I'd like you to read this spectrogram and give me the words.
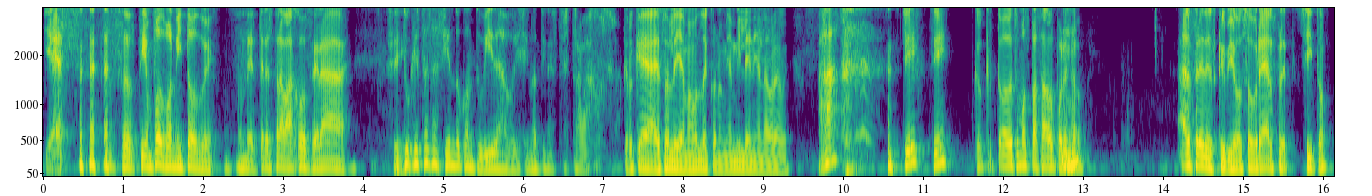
Yes. Esos tiempos bonitos, güey. Donde tres trabajos era. Sí. ¿Y tú qué estás haciendo con tu vida, güey, si no tienes tres trabajos? Creo que a eso le llamamos la economía millennial ahora. güey. Ajá. Sí, sí. Creo que todos hemos pasado por eso. Alfred escribió sobre Alfred, cito,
